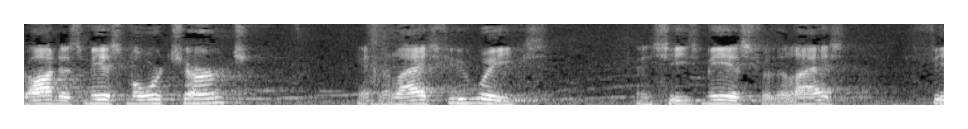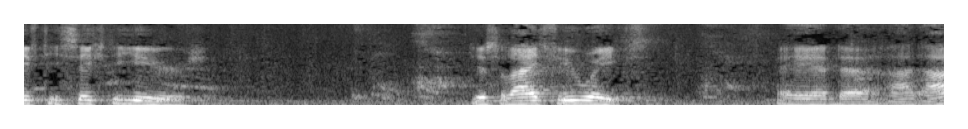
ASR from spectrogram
Rhonda's missed more church in the last few weeks than she's missed for the last 50, 60 years. Just the last few weeks. And uh, I, I,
